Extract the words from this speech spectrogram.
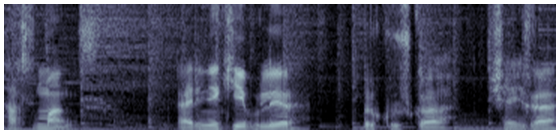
тартылмаңыз. Әрине кейбіреулер бір кружка шайға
